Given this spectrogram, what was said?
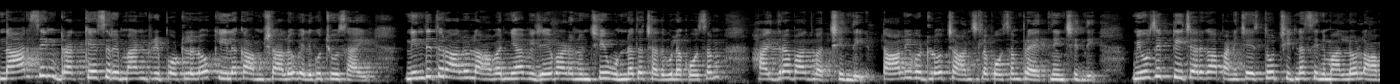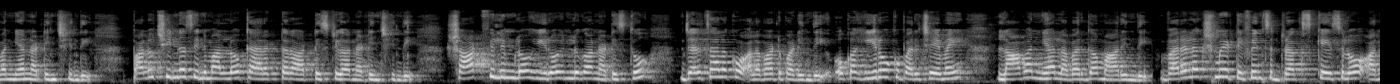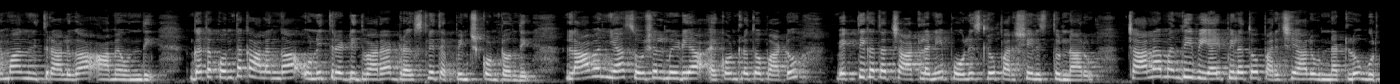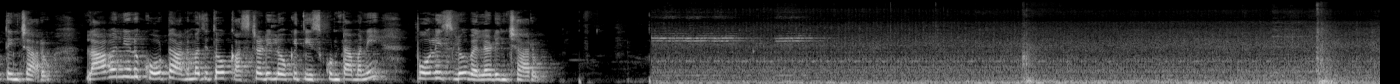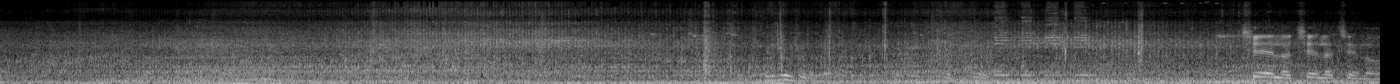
Narsingi drug case remand రిపోర్టులలో కీలక అంశాలు వెలుగు చూశాయి నిందితురాలు లావణ్య విజయవాడ నుంచి ఉన్నత చదువుల కోసం హైదరాబాద్ వచ్చింది. టాలీవుడ్లో ఛాన్స్ల కోసం ప్రయత్నించింది. మ్యూజిక్ టీచర్గా పనిచేస్తూ చిన్న సినిమాల్లో లావణ్య నటించింది. పలు చిన్న సినిమాల్లో క్యారెక్టర్ ఆర్టిస్ట్గా నటించింది. షార్ట్ ఫిలింలో హీరోయిన్లుగా నటిస్తూ జల్సాలకు అలవాటు పడింది. ఒక హీరోకు పరిచయమై లావణ్య లవర్గా మారింది. వరలక్ష్మి టిఫిన్స్ డ్రగ్స్ కేసులో అనుమానితురాలుగా ఆమె ఉంది. గత కొంతకాలంగా ఉనిత్ రెడ్డి ద్వారా డ్రగ్స్ని తెప్పించుకుంటోంది. లావణ్య సోషల్ మీడియా అకౌంట్లతో పాటు వ్యక్తిగత చాట్లని పోలీసులు పరిశీలిస్తున్నారు. చాలామంది వీఐపీలతో పరిచయాలు ఉన్నట్లు గుర్తించారు. లావణ్యను కోర్టు అనుమతితో కస్టడీలోకి తీసుకుంటామని చేశామని పోలీసులు వెల్లడించారు. చెలో చెలో చెలో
